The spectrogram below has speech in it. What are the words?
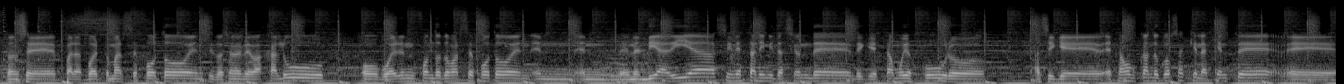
Entonces, para poder tomarse fotos en situaciones de baja luz o poder en el fondo tomarse fotos en, el día a día sin esta limitación de, de que está muy oscuro. Así que estamos buscando cosas que la gente eh,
